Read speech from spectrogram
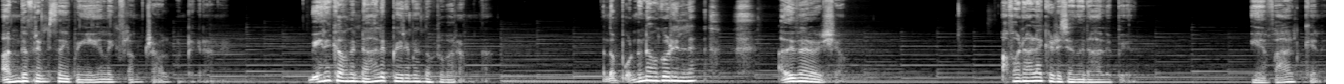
அந்த ஃப்ரெண்ட்ஸ் தான் இப்போ என் லைஃப் லாங் ட்ராவல் பண்ணிருக்கிறாங்க எனக்கு அவங்க நாலு பேருமே அந்த ஒரு வரம் தான். அந்த பொண்ணு நான் கூட இல்லை. அது வேற விஷயம். அவனால கிடைச்ச அந்த நாலு பேர் என் வாழ்க்கையில்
